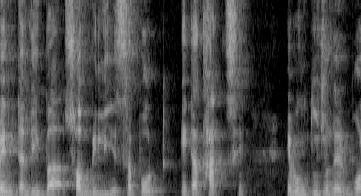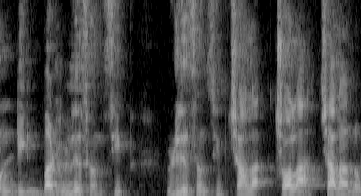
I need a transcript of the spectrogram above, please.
মেন্টালি বা সব মিলিয়ে সাপোর্ট এটা থাকছে এবং দুজনের বন্ডিং বা রিলেশনশিপ রিলেশনশিপ চালা, চলা, চালানো,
